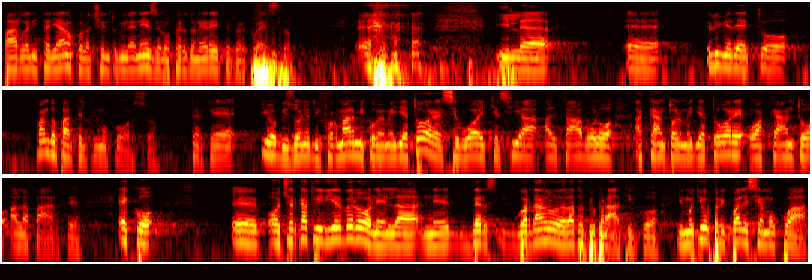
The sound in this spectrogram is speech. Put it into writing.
parla l'italiano con l'accento milanese, lo perdonerete per questo. Il, eh, lui mi ha detto, quando parte il primo corso? Perché io ho bisogno di formarmi come mediatore, se vuoi che sia al tavolo accanto al mediatore o accanto alla parte. Ecco, eh, ho cercato di dirvelo nella, nel, guardandolo dal lato più pratico. Il motivo per il quale siamo qua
